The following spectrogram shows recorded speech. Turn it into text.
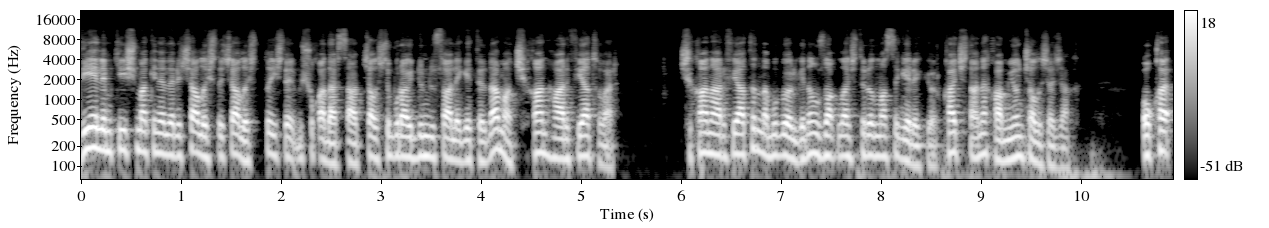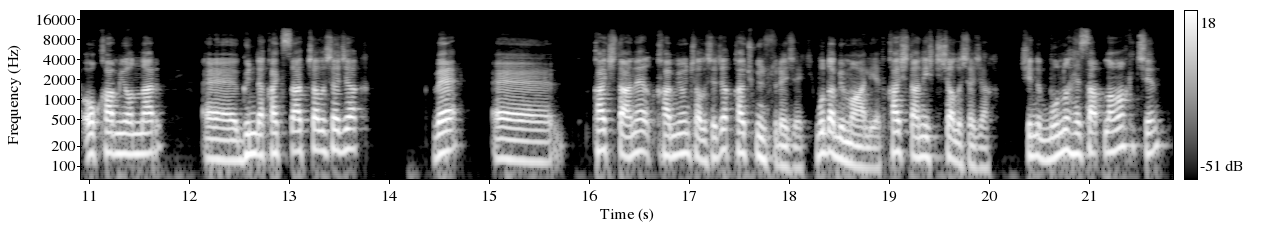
Diyelim ki iş makineleri çalıştı çalıştı işte şu kadar saat çalıştı burayı dümdüz hale getirdi ama çıkan harfiyat var. Çıkan harfiyatın da bu bölgeden uzaklaştırılması gerekiyor. Kaç tane kamyon çalışacak? O, ka- o kamyonlar e, günde kaç saat çalışacak ve e, kaç tane kamyon çalışacak, kaç gün sürecek? Bu da bir maliyet. Kaç tane işçi çalışacak? Şimdi bunu hesaplamak için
